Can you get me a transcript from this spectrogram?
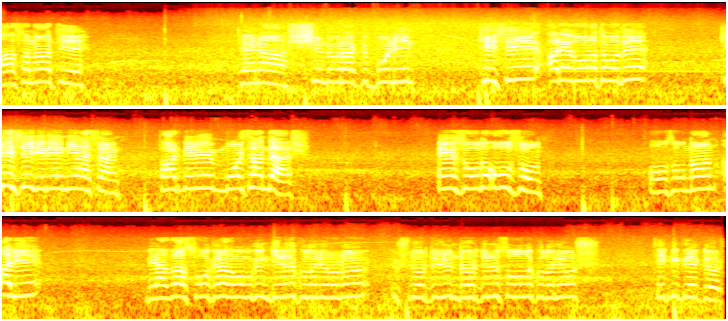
Asanati. Pena. Şimdi bıraktı Bolin. Kesi araya doğru atamadı. Kesi geriye Nielsen. Partneri Moisander. En solda Olson. Olson'dan Ali. Biraz daha sol kanat ama bugün geride kullanıyor onu. 3-4'ünün 4'ünün solunda kullanıyor. Teknik direktör.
